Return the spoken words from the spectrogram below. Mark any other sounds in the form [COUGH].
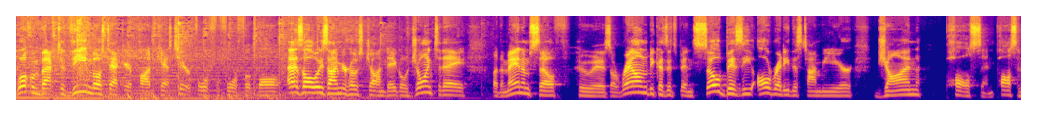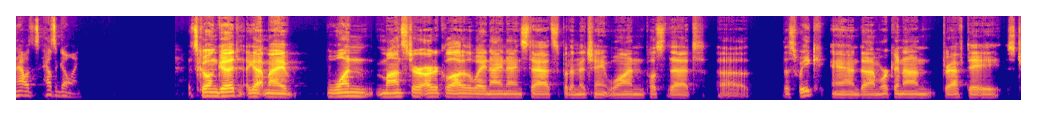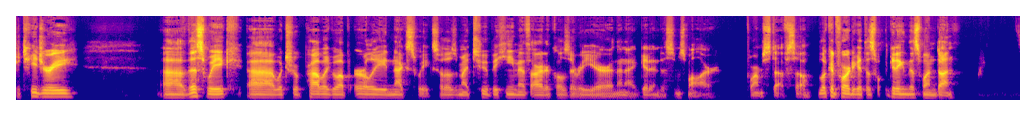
Welcome back to the most accurate podcast here at 4for4 Football. As always, I'm your host, John Daigle, joined today by the man himself who is around because it's been so busy already this time of year, John Paulsen. Paulsen, how's, how's it going? It's going good. I got my one monster article out of the way, 99 stats, but a Mitch ain't one. Posted that uh, this week, and I'm working on draft day strategery uh, this week, uh, which will probably go up early next week. So those are my two behemoth articles every year, and then I get into some smaller form stuff. So looking forward to get this getting this one done.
